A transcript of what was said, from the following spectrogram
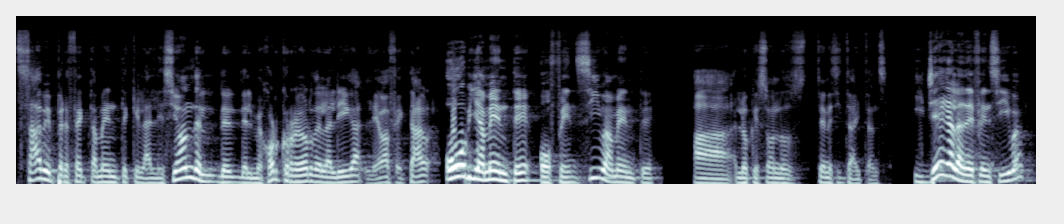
sabe perfectamente que la lesión del, mejor corredor de la liga le va a afectar, obviamente, ofensivamente, a lo que son los Tennessee Titans. Y llega la defensiva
